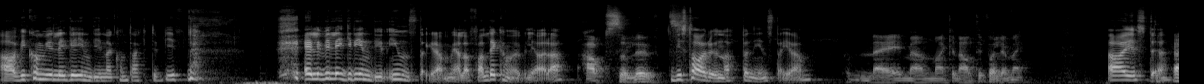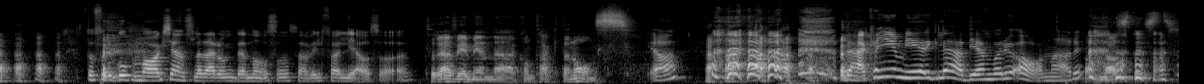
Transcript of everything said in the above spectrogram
ja, vi kommer ju lägga in dina kontaktuppgifter. Eller vi lägger in din Instagram i alla fall, det kan man väl göra? Absolut. Visst har du en öppen Instagram? Nej, men man kan alltid följa mig. Ja, just det. Då får du gå på magkänsla där om det är någon som så vill följa och så. Så det här blir min uh, kontaktannons. Ja. det här kan ge mer glädje än vad du anar. Fantastiskt.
